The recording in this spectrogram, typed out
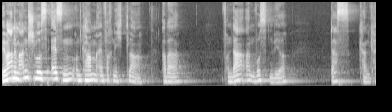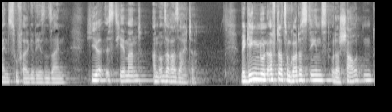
Wir waren im Anschluss essen und kamen einfach nicht klar. Aber von da an wussten wir, das kann kein Zufall gewesen sein. Hier ist jemand an unserer Seite. Wir gingen nun öfter zum Gottesdienst oder schauten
